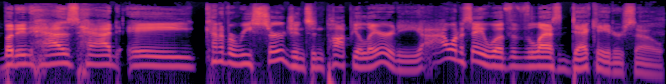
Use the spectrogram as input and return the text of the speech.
but it has had a kind of a resurgence in popularity. I want to say within the last decade or so.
